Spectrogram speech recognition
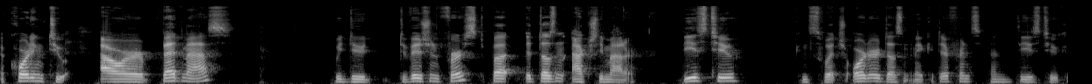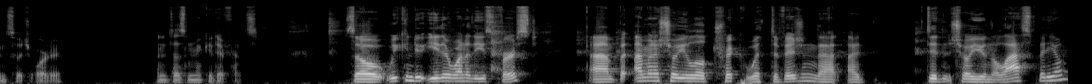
according to our BEDMAS, we do division first, but it doesn't actually matter. These two can switch order, doesn't make a difference, and these two can switch order, and it doesn't make a difference. So we can do either one of these first, um, but I'm going to show you a little trick with division that I didn't show you in the last video.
